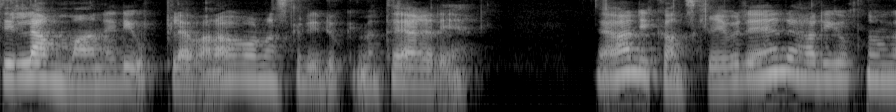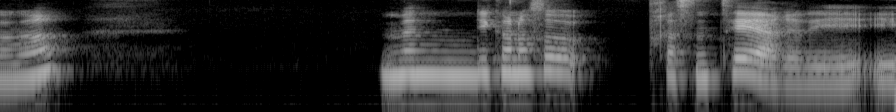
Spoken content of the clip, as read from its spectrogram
dilemmaene de opplever? da? Hvordan skal de dokumentere de? Ja, de kan skrive de, det har de gjort noen ganger. Men de kan også presentere de i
